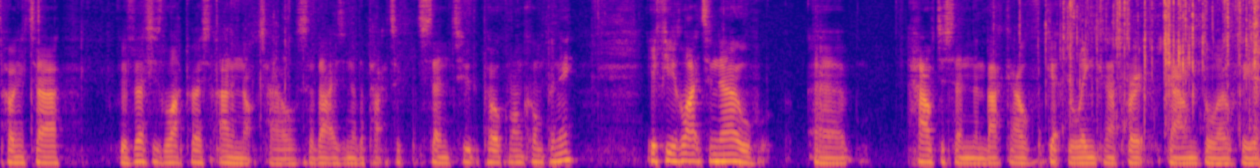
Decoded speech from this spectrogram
Ponyta, reverses Lapras and a Noctowl. So that is another pack to send to the Pokemon Company. If you'd like to know uh, how to send them back, I'll get the link and I'll put it down below for you.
